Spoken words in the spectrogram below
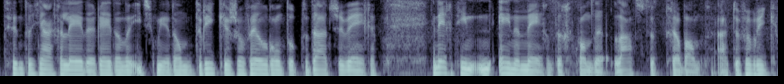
20 jaar geleden reden er iets meer dan drie keer zoveel rond op de Duitse wegen. In 1991 kwam de laatste trabant uit de fabriek.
